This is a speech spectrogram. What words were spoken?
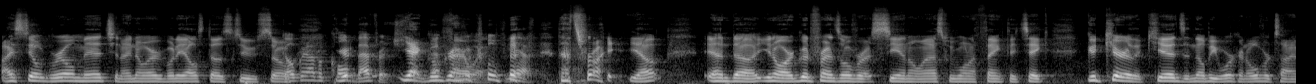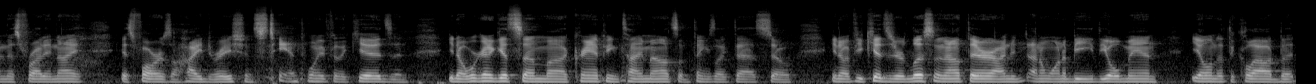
I still grill Mitch, and I know everybody else does too. So Go grab a cold beverage. Yeah, go grab Fairway. a cold Yeah. beverage. That's right. Yep. And uh, you know our good friends over at CNOS, we want to thank. They take good care of the kids, and they'll be working overtime this Friday night as far as a hydration standpoint for the kids. And you know we're going to get some uh, cramping timeouts and things like that. So you know if you kids are listening out there, I, I don't want to be the old man yelling at the cloud, but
